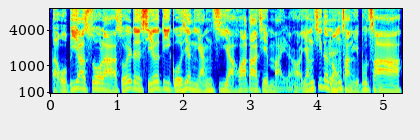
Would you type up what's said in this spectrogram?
啊，我必须要说啦，所谓的邪恶帝国，像杨基啊，花大钱买的哈，杨基的农场也不差。啊，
